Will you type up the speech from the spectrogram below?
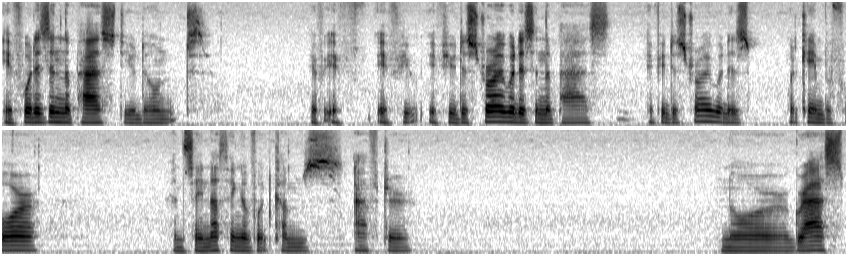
if what is in the past you don't, if if if you if you destroy what is in the past, if you destroy what is what came before, and say nothing of what comes after, nor grasp,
